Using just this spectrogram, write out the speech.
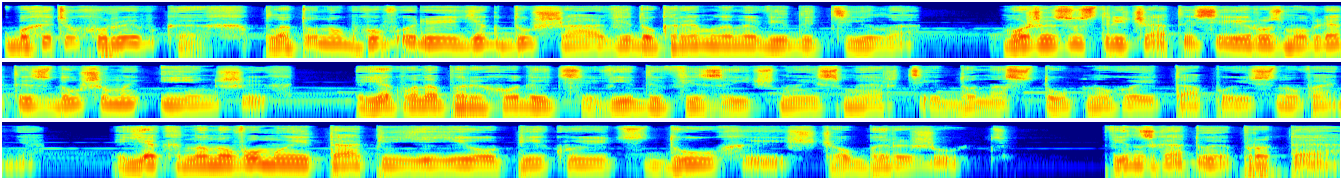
У багатьох уривках Платон обговорює, як душа, відокремлена від тіла, може зустрічатися і розмовляти з душами інших, як вона переходить від фізичної смерті до наступного етапу існування, як на новому етапі її опікують духи, що бережуть. Він згадує про те,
